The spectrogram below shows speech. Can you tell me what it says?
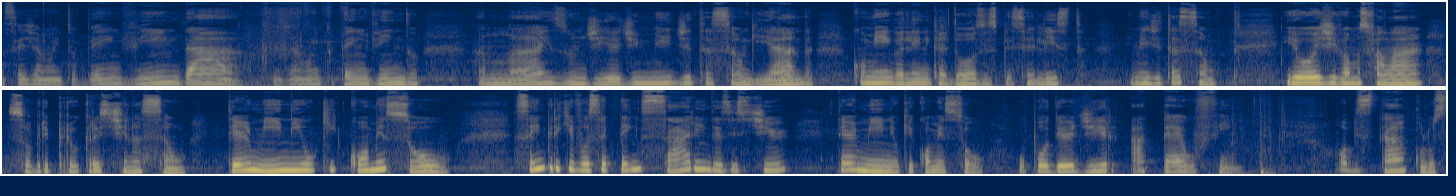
seja muito bem-vinda, seja muito bem-vindo a mais um dia de meditação guiada comigo, Aline Cardoso, especialista em meditação. E hoje vamos falar sobre procrastinação. Termine o que começou. Sempre que você pensar em desistir, termine o que começou. O poder de ir até o fim. Obstáculos,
